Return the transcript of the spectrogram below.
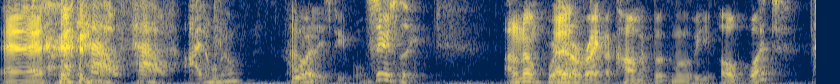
And How? How? I don't know. I Who don't are know. these people? Seriously. I don't know. We're Uh, gonna write a comic book movie. Oh, what?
